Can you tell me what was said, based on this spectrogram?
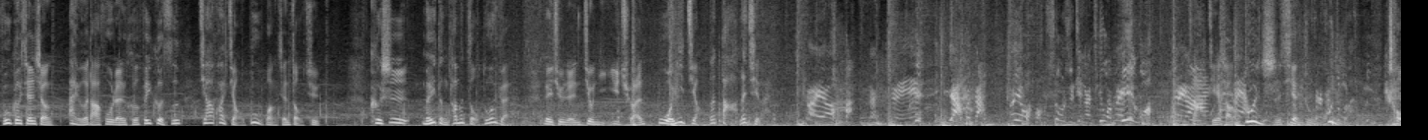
福格先生、艾俄达夫人和菲克斯加快脚步往前走去。可是，没等他们走多远，那群人就你一拳我一脚的打了起来。哎呀！呀！哎呦！收拾竟敢踢我屁股！大街上顿时陷入了混乱，臭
